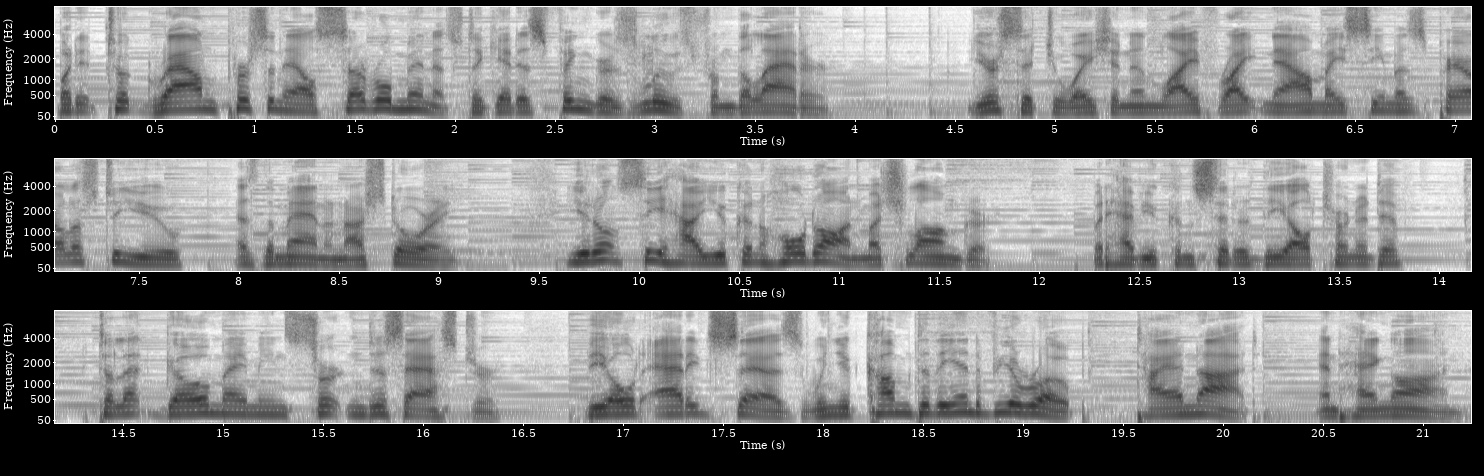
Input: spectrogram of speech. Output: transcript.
but it took ground personnel several minutes to get his fingers loose from the ladder. Your situation in life right now may seem as perilous to you as the man in our story. You don't see how you can hold on much longer. But have you considered the alternative? To let go may mean certain disaster. The old adage says when you come to the end of your rope, tie a knot and hang on.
